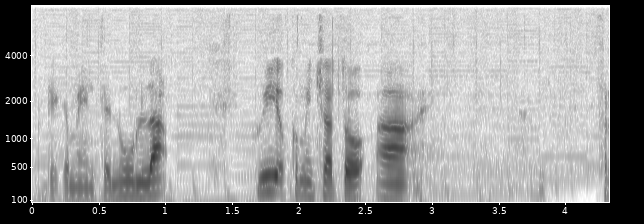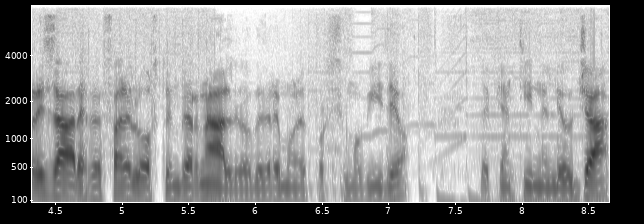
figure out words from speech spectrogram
praticamente nulla. Qui ho cominciato a fresare per fare l'orto invernale, lo vedremo nel prossimo video, le piantine le ho già,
